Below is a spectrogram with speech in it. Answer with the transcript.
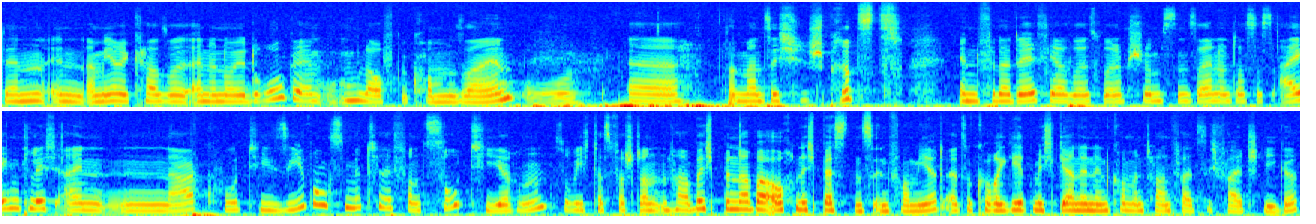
denn in Amerika soll eine neue Droge im Umlauf gekommen sein, Oh. äh, die man sich spritzt. In Philadelphia soll es wohl am schlimmsten sein und das ist eigentlich ein Narkotisierungsmittel von Zootieren, so wie ich das verstanden habe. Ich bin aber auch nicht bestens informiert, also korrigiert mich gerne in den Kommentaren, falls ich falsch liege.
